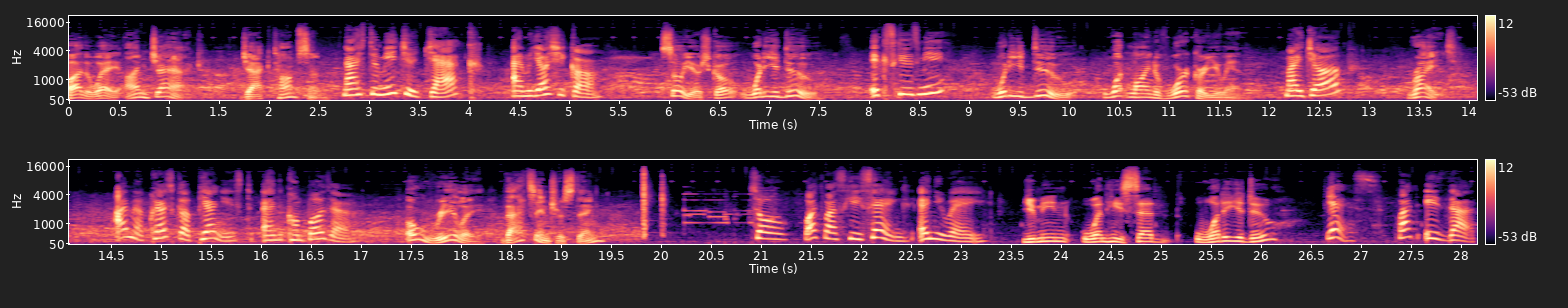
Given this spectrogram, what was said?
By the way, I'm Jack. Jack Thompson. Nice to meet you, Jack. I'm Yoshiko. So, Yoshiko, what do you do? Excuse me? What do you do? What line of work are you in? My job? Right. I'm a classical pianist and composer. Oh, really? That's interesting. So, what was he saying anyway? You mean when he said, What do you do? Yes, what is that?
